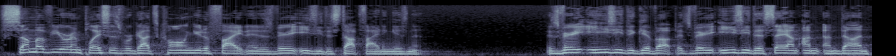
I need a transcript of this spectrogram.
Some of you are in places where God's calling you to fight, and it is very easy to stop fighting, isn't it? It's very easy to give up. It's very easy to say, I'm, I'm, I'm done.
